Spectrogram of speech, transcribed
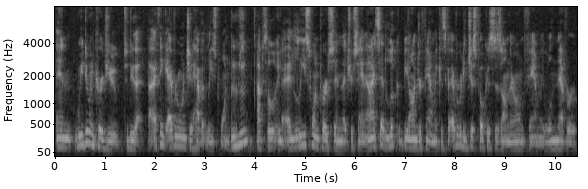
and we do encourage you to do that. I think everyone should have at least one person. Absolutely. At least one person that you're saying. And I said, look beyond your family, because if everybody just focuses on their own family, we'll never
